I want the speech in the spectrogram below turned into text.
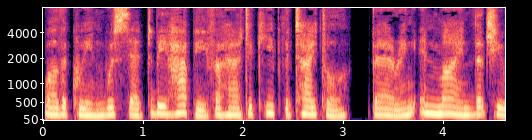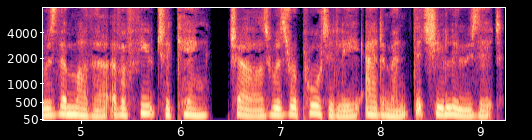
While the Queen was said to be happy for her to keep the title, bearing in mind that she was the mother of a future king, Charles was reportedly adamant that she lose it.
